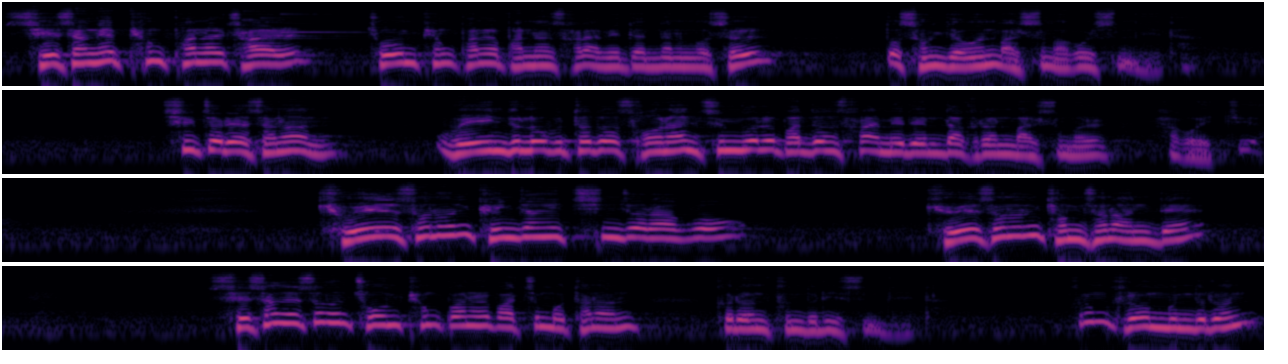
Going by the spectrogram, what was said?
세상의 평판을 잘 좋은 평판을 받는 사람이 된다는 것을 또 성경은 말씀하고 있습니다. 7절에서는 외인들로부터도 선한 증거를 받은 사람이 된다 그런 말씀을 하고 있지요. 교회에서는 굉장히 친절하고 교회에서는 겸손한데 세상에서는 좋은 평판을 받지 못하는 그런 분들이 있습니다. 그럼 그런 분들은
